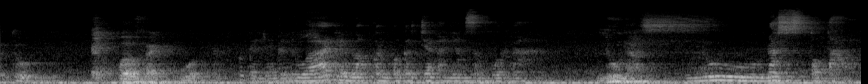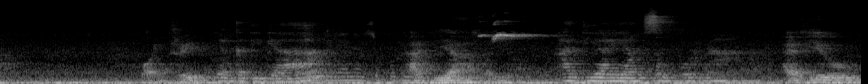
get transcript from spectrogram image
betul. Perfect work. Dan yang kedua, dia melakukan pekerjaan yang sempurna. Lunas. Lunas total. Point three. Yang ketiga. Hadiah for you. hadiah yang sempurna. Have you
